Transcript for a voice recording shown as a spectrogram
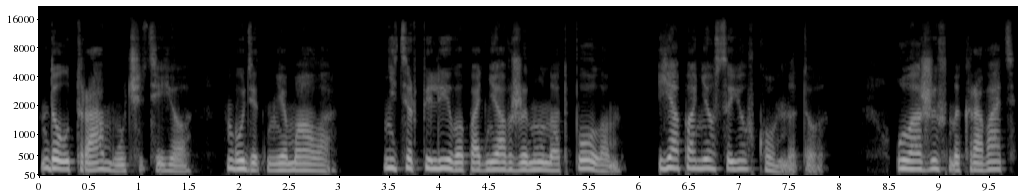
До утра мучить ее будет мне мало. Нетерпеливо подняв жену над полом, я понес ее в комнату. Уложив на кровать,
